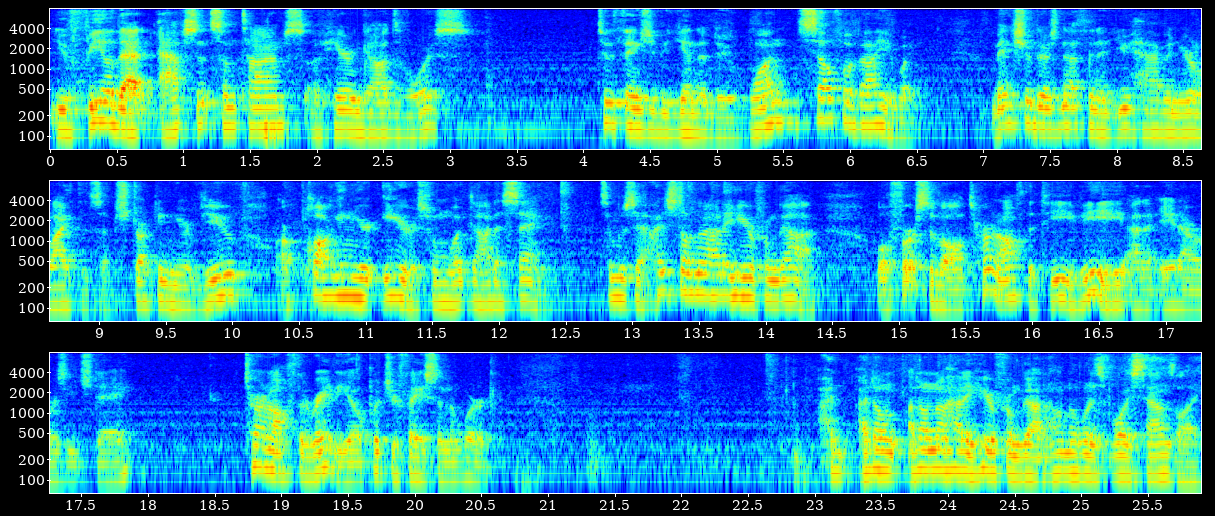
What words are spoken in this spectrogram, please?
You feel that absence sometimes of hearing God's voice? Two things you begin to do. One, self evaluate. Make sure there's nothing that you have in your life that's obstructing your view or clogging your ears from what God is saying. Some say, I just don't know how to hear from God. Well, first of all, turn off the TV out of eight hours each day. Turn off the radio. Put your face in the Word. I, I, don't, I don't know how to hear from God. I don't know what His voice sounds like.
